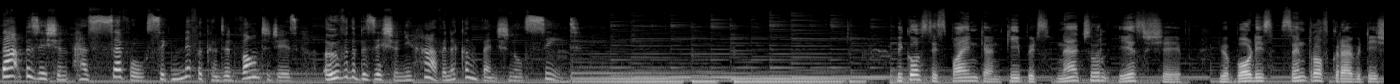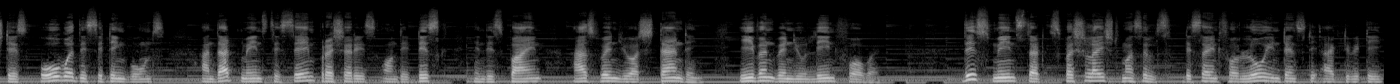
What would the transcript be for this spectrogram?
That position has several significant advantages over the position you have in a conventional seat. Because the spine can keep its natural S shape, your body's center of gravity stays over the sitting bones and that means the same pressure is on the disc in the spine as when you are standing, even when you lean forward. This means that specialized muscles designed for low intensity activity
